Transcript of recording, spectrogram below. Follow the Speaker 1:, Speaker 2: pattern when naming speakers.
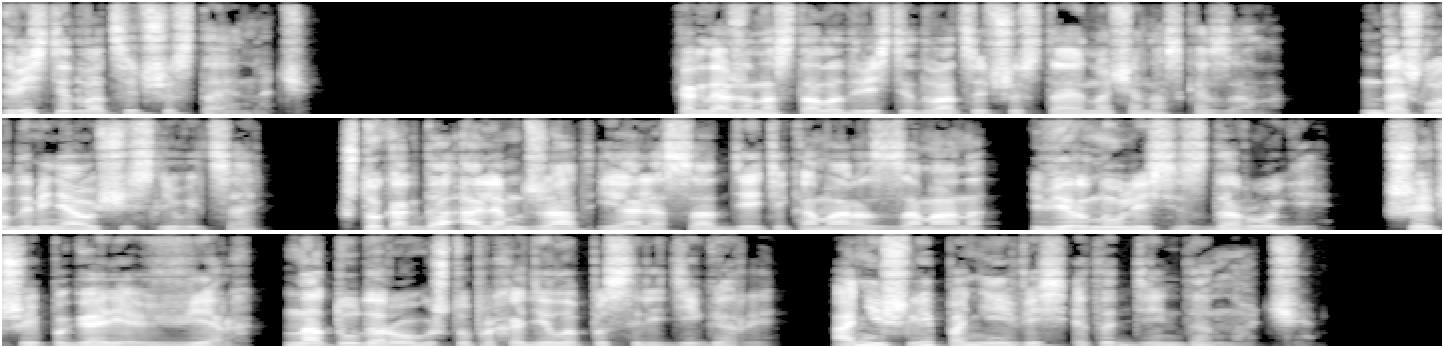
Speaker 1: 226-я ночь. Когда же настала 226-я ночь, она сказала, «Дошло до меня, о счастливый царь, что когда Алямджад и Алясад, дети Камара с Замана, вернулись с дороги, шедшей по горе вверх, на ту дорогу, что проходила посреди горы, они шли по ней весь этот день до ночи.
